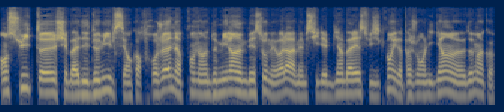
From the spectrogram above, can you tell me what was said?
Ensuite, euh, chez bah, des 2000, c'est encore trop jeune. Après, on a un 2001 Mbesso, mais voilà, même s'il est bien balèze physiquement, il va pas jouer en Ligue 1 euh, demain. Quoi.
